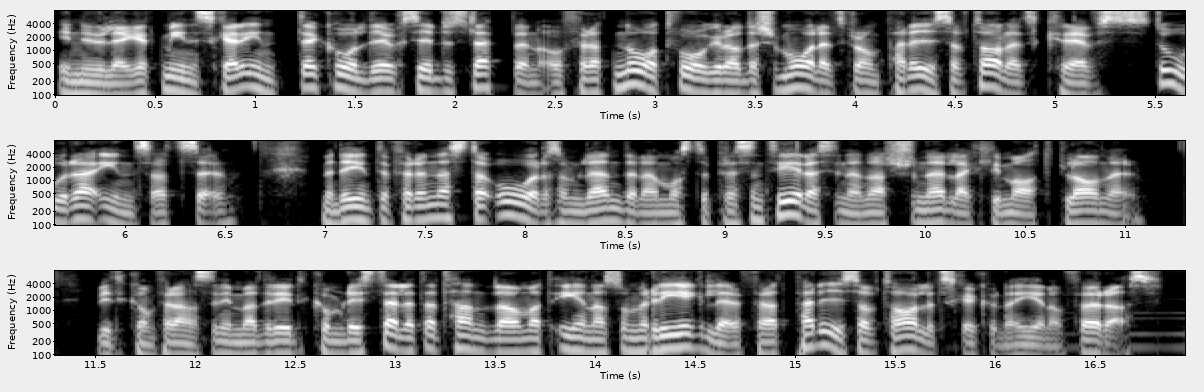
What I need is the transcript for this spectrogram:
I nuläget minskar inte koldioxidutsläppen och för att nå tvågradersmålet från Parisavtalet krävs stora insatser. Men det är inte förrän nästa år som länderna måste presentera sina nationella klimatplaner. Vid konferensen i Madrid kommer det istället att handla om att enas om regler för att Parisavtalet ska kunna genomföras.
